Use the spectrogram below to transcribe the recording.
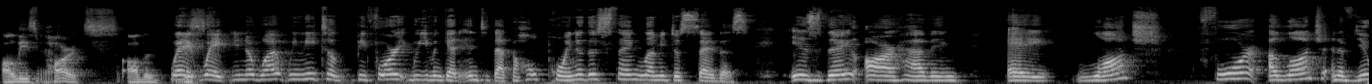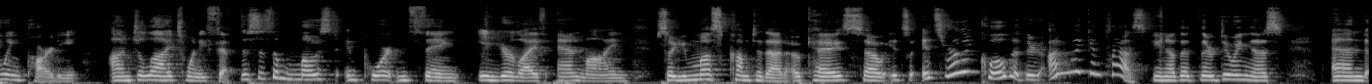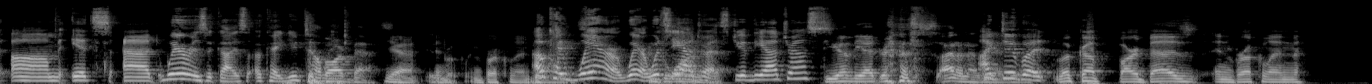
All these parts, all the Wait, this- wait. You know what? We need to, before we even get into that, the whole point of this thing, let me just say this, is they are having a launch for a launch and a viewing party on July 25th. This is the most important thing in your life and mine. So you must come to that. Okay. So it's, it's really cool that they're, I'm like impressed, you know, that they're doing this and um, it's at where is it, guys? Okay, you It's a tell me. bar. Yeah, in, Brooklyn. In Brooklyn. Okay, where? Where? What's the address? Do you have the address? Do you have the address? I don't have. The I do, but Look up Barbès in Brooklyn.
